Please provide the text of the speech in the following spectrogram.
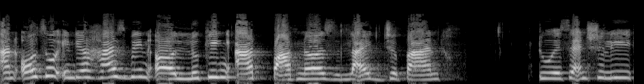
And also India has been uh, looking at partners like Japan to essentially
